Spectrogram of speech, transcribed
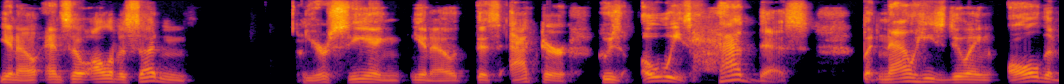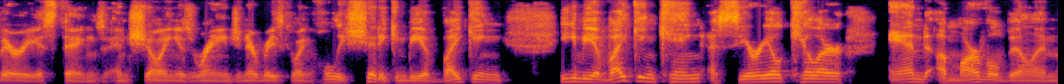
you know and so all of a sudden you're seeing you know this actor who's always had this but now he's doing all the various things and showing his range and everybody's going holy shit he can be a viking he can be a viking king a serial killer and a marvel villain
